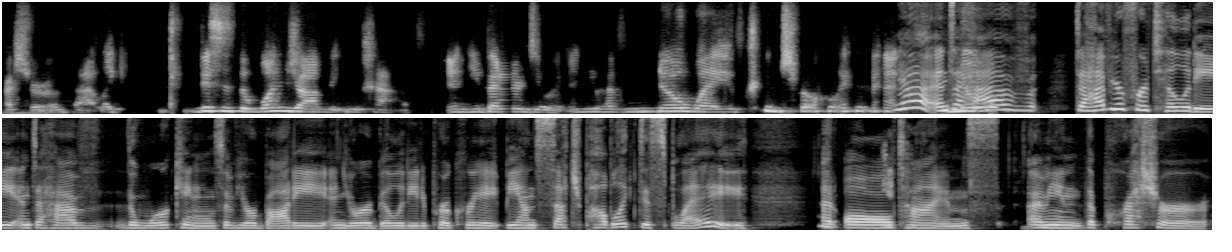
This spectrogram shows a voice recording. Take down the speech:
pressure of that. Like this is the one job that you have and you better do it. And you have no way of controlling that. Yeah and to no have to have your fertility and to have the workings of your body and your ability to procreate be on such public display at all yeah. times. I mean the pressure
